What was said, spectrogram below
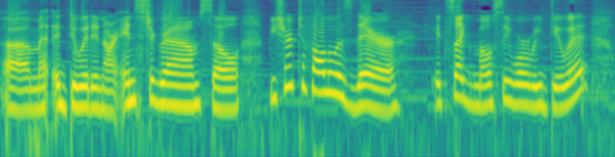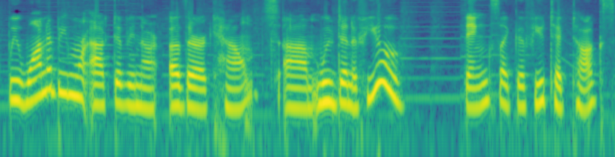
um, do it in our Instagram. So be sure to follow us there it's like mostly where we do it. We want to be more active in our other accounts. Um, we've done a few things, like a few TikToks,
